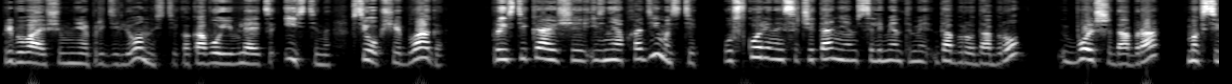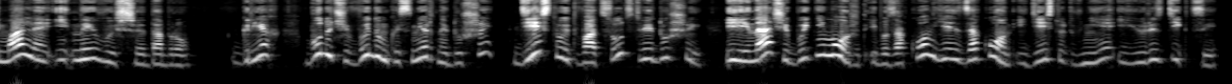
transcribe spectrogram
пребывающим в неопределенности, каково является истина, всеобщее благо, проистекающее из необходимости, ускоренной сочетанием с элементами добро-добро, больше добра, максимальное и наивысшее добро. Грех, будучи выдумкой смертной души, действует в отсутствии души, и иначе быть не может, ибо закон есть закон и действует вне юрисдикции.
